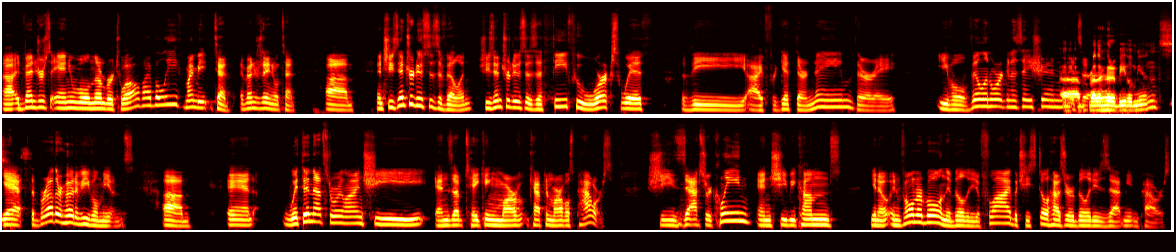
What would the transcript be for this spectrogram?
Uh, Avengers Annual number 12, I believe, might be 10. Avengers Annual 10. Um, and she's introduced as a villain. She's introduced as a thief who works with the I forget their name. They're a evil villain organization. Uh, a- Brotherhood of Evil Mutants. Yes, the Brotherhood of Evil Mutants. Um, and within that storyline, she ends up taking Marvel, Captain Marvel's powers. She zaps her clean, and she becomes, you know, invulnerable and the ability to fly, but she still has her ability to zap mutant powers.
